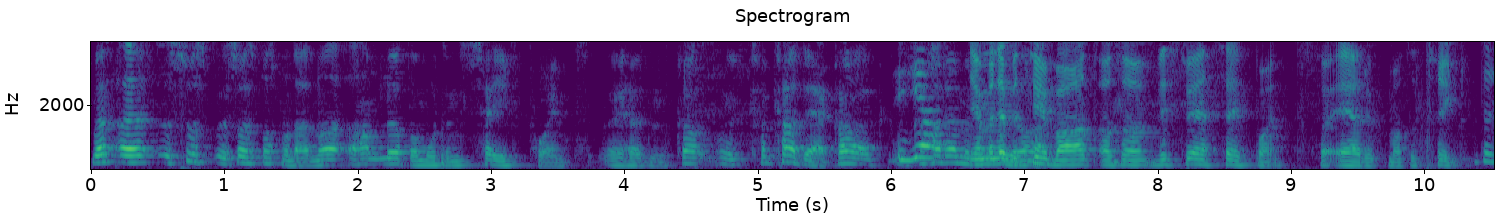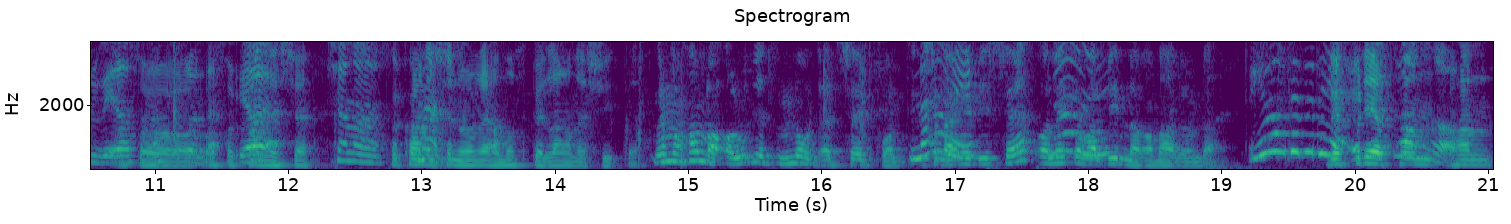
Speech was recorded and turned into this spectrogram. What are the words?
Men uh, så, så er spørsmålet Når han løper mot en save point i høyden, hva, hva, hva er det? Hva, hva Ja. er det med Ja, men det betyr bare at altså, hvis du er save point, så er du på en måte trygg. Da du videre Og så, til neste runde. og så Ja, kan ja. ikke så kan Men- ikke noen av de andre spillerne skyte. Nei, men Han har aldri nådd et save point så lenge vi ser, og likevel vinner han hver runde. Ja, det var det. Det er fordi at han, han,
